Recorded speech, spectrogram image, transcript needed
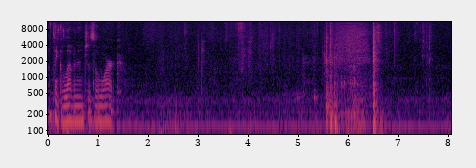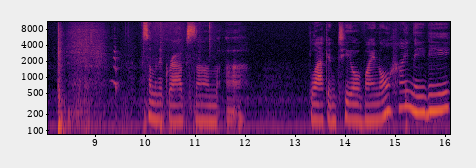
I think 11 inches will work. So I'm going to grab some uh, black and teal vinyl. Hi, maybe.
